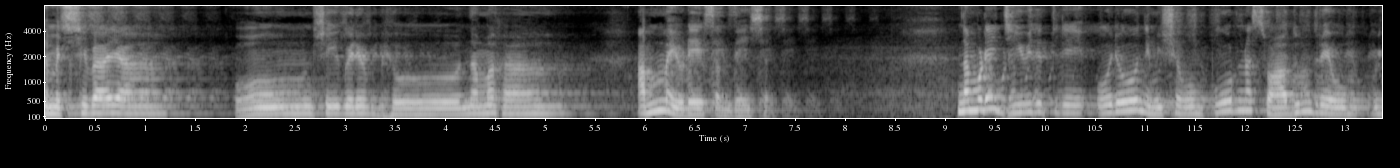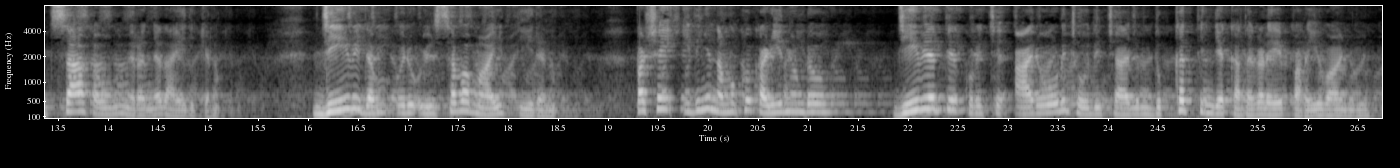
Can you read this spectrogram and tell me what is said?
നമ ശിവായ ഓം ശ്രീ ഗുരുഭ്യോ നമ അമ്മയുടെ സന്ദേശം. നമ്മുടെ ജീവിതത്തിലെ ഓരോ നിമിഷവും പൂർണ സ്വാതന്ത്ര്യവും ഉത്സാഹവും നിറഞ്ഞതായിരിക്കണം. ജീവിതം ഒരു ഉത്സവമായി തീരണം. പക്ഷേ ഇതിന് നമുക്ക് കഴിയുന്നുണ്ടോ? ജീവിതത്തെക്കുറിച്ച് ആരോട് ചോദിച്ചാലും ദുഃഖത്തിന്റെ കഥകളെ പറയുവാനുള്ളൂ.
